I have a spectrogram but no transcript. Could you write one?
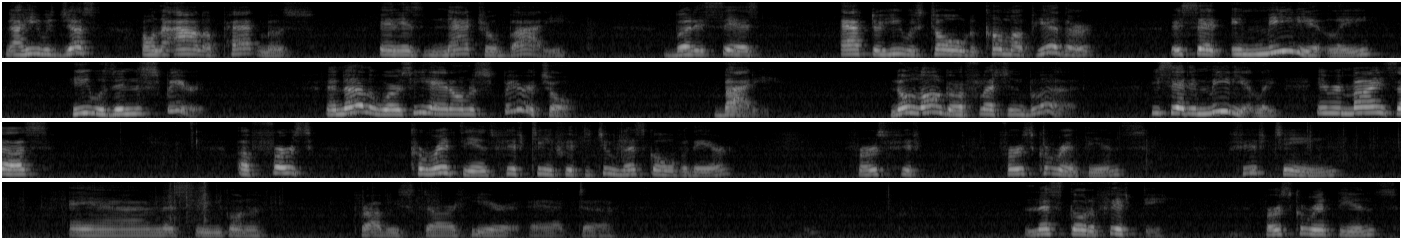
Now he was just on the Isle of Patmos in his natural body, but it says after he was told to come up hither, it said immediately he was in the spirit. In other words, he had on a spiritual body, no longer a flesh and blood. He said immediately. It reminds us of First Corinthians 15 52. Let's go over there. First, First Corinthians 15 and let's see, we're going to probably start here at, uh, let's go to 50. 1 Corinthians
